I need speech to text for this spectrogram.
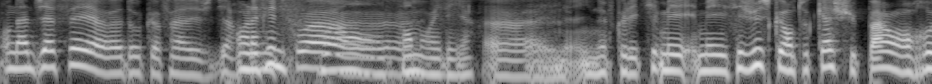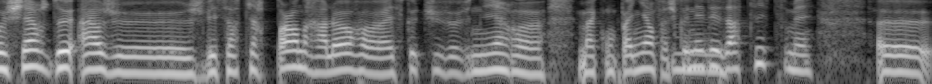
on a déjà fait, euh, donc enfin, je veux dire, On l'a fait une fois, euh, ensemble, oui, d'ailleurs. euh, une, une œuvre collective, mais, mais c'est juste qu'en tout cas, je suis pas en recherche de ah, je, je vais sortir peindre, alors euh, est-ce que tu veux venir euh, m'accompagner? Enfin, je connais Mhm. des artistes, mais euh,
